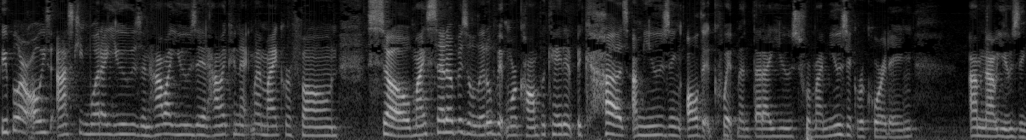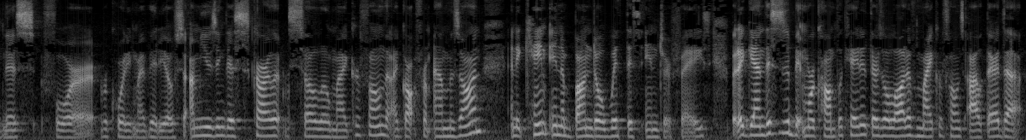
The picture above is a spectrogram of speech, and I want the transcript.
people are always asking what I use and how I use it, how I connect my microphone. So my setup is a little bit more complicated because I'm using all the equipment that I used for my music recording I'm now using this for recording my video. So I'm using this Scarlett Solo microphone that I got from Amazon and it came in a bundle with this interface. But again, this is a bit more complicated. There's a lot of microphones out there that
